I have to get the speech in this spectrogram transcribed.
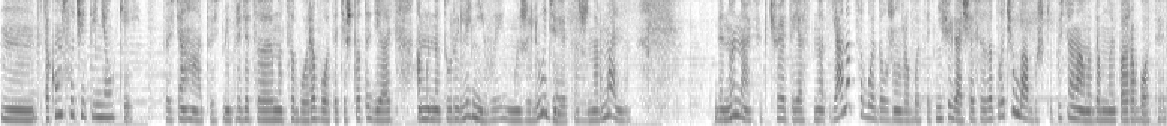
м- в таком случае ты не окей. То есть, ага, то есть мне придется над собой работать и что-то делать, а мы натуры ленивые, мы же люди, это же нормально. Да ну нафиг, что это я, я над собой должен работать? Нифига, сейчас я заплачу бабушке, пусть она надо мной поработает.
